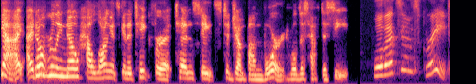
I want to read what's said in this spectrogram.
yeah I, I don't really know how long it's going to take for 10 states to jump on board. We'll just have to see. Well that sounds great.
